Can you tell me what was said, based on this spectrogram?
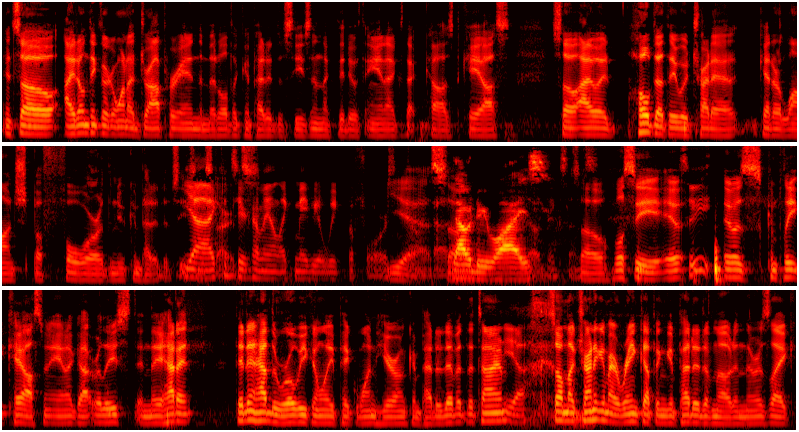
and so I don't think they're going to want to drop her in the middle of a competitive season like they did with Ana 'cause that caused chaos. So I would hope that they would try to get her launched before the new competitive season. Yeah, I starts. could see her coming out like maybe a week before. Or something Yeah, like that. so- That would be That wise. would make sense. So we'll see. It, Sweet. it was complete chaos when Ana got released, and they hadn't. They didn't have the rule where you can only pick one hero in competitive at the time. Yeah. So I'm like trying to get my rank up in competitive mode, and there was like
